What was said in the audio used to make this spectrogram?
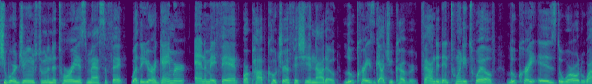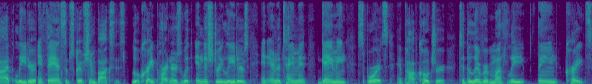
It's your boy Dreams from the notorious Mass Effect. Whether you're a gamer, anime fan, or pop culture aficionado, Loot Crate's got you covered. Founded in 2012, Loot Crate is the worldwide leader in fan subscription boxes. Loot Crate partners with industry leaders in entertainment, gaming, sports, and pop culture to deliver monthly themed crates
